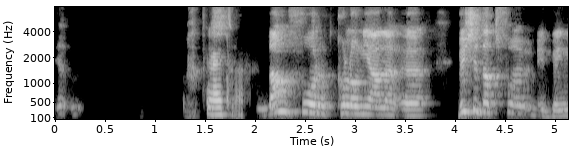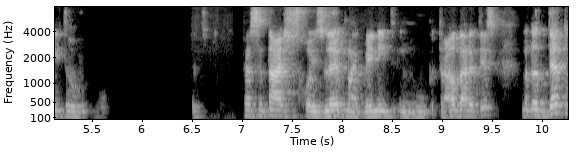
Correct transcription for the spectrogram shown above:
uh, lang voor het koloniale. wist je dat voor, ik weet niet hoe. Het percentage is leuk, maar ik weet niet in hoe betrouwbaar het is. Maar dat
